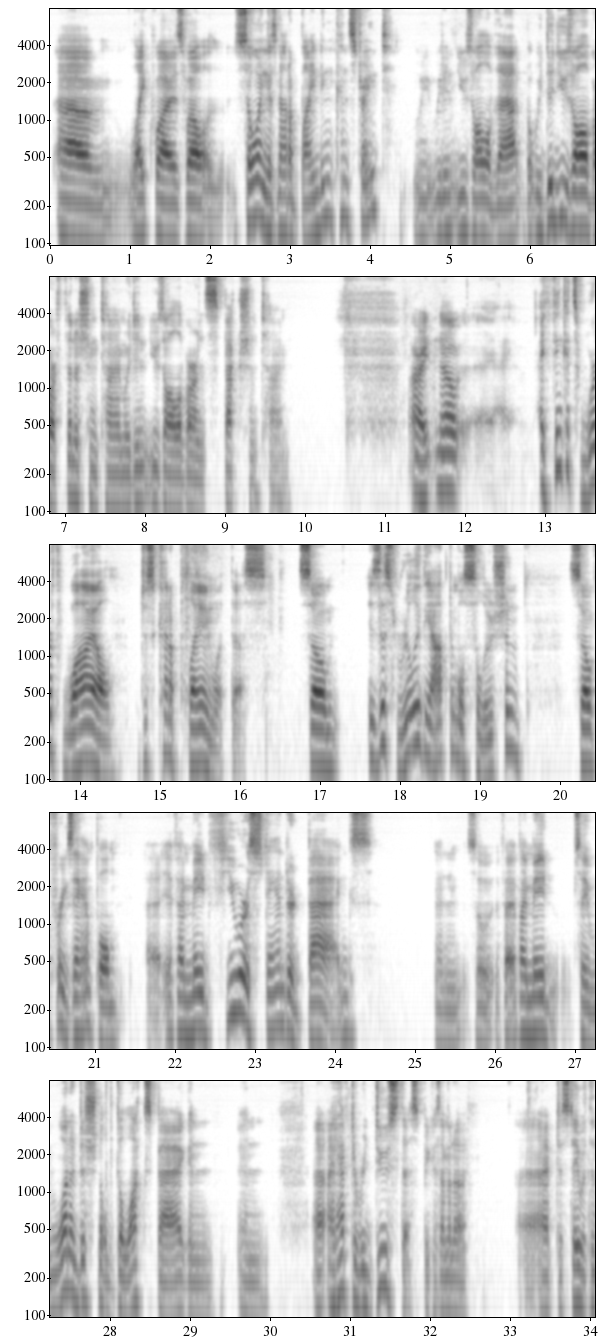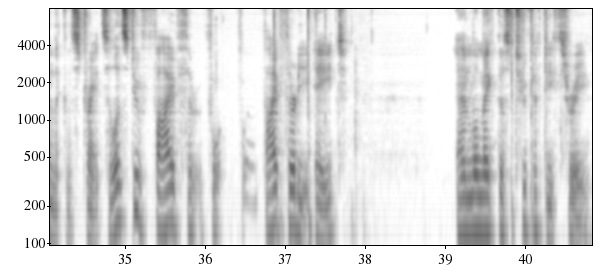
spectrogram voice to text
Um, likewise, well, sewing is not a binding constraint. We, we didn't use all of that, but we did use all of our finishing time. We didn't use all of our inspection time. All right, now I think it's worthwhile just kind of playing with this. So is this really the optimal solution? So for example, uh, if I made fewer standard bags, and so if I, if I made, say, one additional deluxe bag, and, and uh, I'd have to reduce this because I'm going to, I have to stay within the constraint. So let's do 538, and we'll make this 253.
